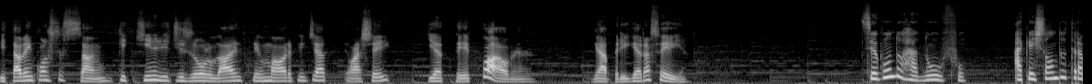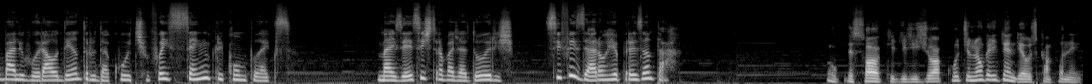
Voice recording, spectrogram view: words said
estava em construção, que tinha de tijolo lá, e teve uma hora que ia, eu achei que ia ter pau, né? E a briga era feia. Segundo Ranulfo, a questão do trabalho rural dentro da CUT foi sempre complexa. Mas esses trabalhadores se fizeram representar. O pessoal que dirigiu a CUT nunca entendeu os camponeses.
